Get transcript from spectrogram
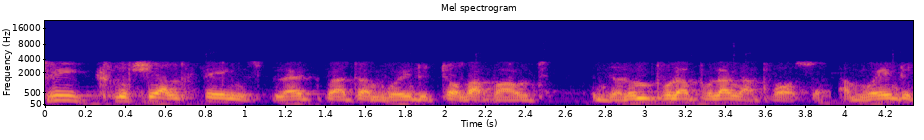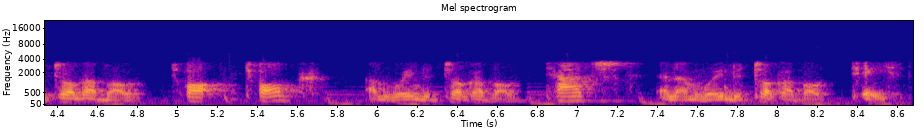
three crucial things that, that I'm going to talk about in the Lumpula I'm going to talk about talk, talk, I'm going to talk about touch, and I'm going to talk about taste.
